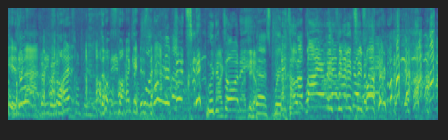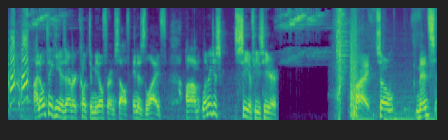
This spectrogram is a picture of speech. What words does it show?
is that? What the fuck is that? Look at Tony. Yes, Britt. On fire! We have Mitzi, actual Mitzi, fire. I don't think he has ever cooked a meal for himself in his life. Um, let me just see if he's here. All right, so Mintz,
